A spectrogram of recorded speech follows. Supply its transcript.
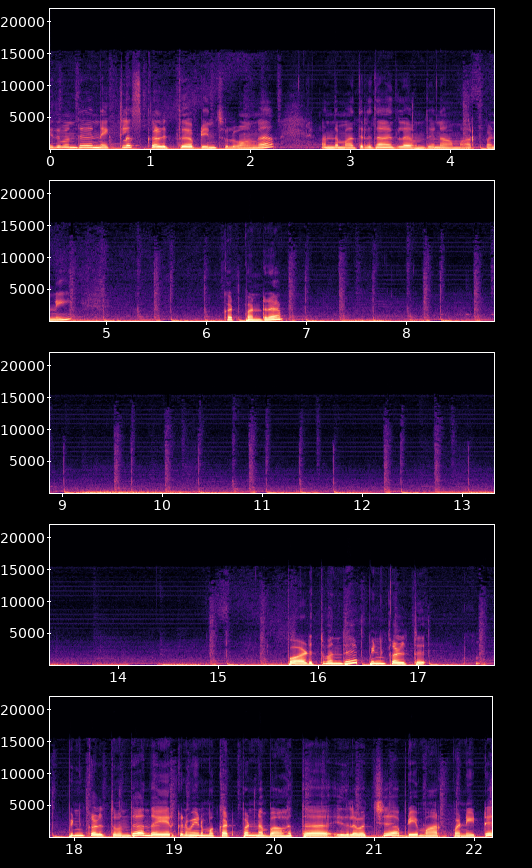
இது வந்து நெக்லஸ் கழுத்து அப்படின்னு சொல்லுவாங்க. அந்த மாதிரி தான் இதில் வந்து நான் மார்க் பண்ணி கட் பண்ணுறேன் இப்போ அடுத்து வந்து பின்கழுத்து பின்கழுத்து வந்து அந்த ஏற்கனவே நம்ம கட் பண்ண பாகத்தை இதில் வச்சு அப்படியே மார்க் பண்ணிவிட்டு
